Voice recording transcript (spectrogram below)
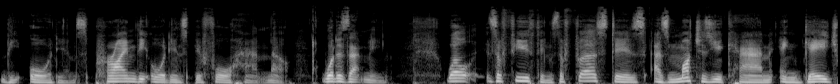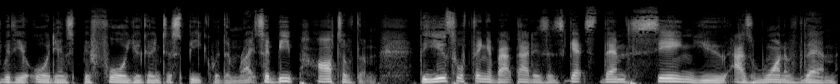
the audience, prime the audience beforehand. Now, what does that mean? Well, it's a few things. The first is as much as you can engage with your audience before you're going to speak with them, right? So be part of them. The useful thing about that is it gets them seeing you as one of them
